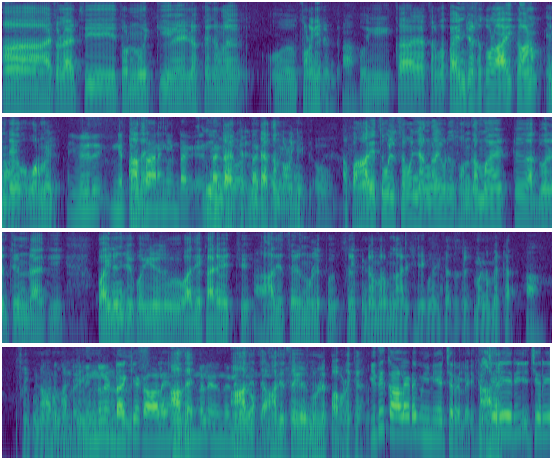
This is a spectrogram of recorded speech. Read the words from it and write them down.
ആയിരത്തി തൊള്ളായിരത്തി തൊണ്ണൂറ്റി ഏഴിലൊക്കെ ഞങ്ങൾ തുടങ്ങിയിട്ടുണ്ട് ഈ കാലത്ത് പതിനഞ്ച് വർഷത്തോളം ആയി കാണും എന്റെ ഓർമ്മയിൽ ഉണ്ടാക്കാൻ തുടങ്ങിയിട്ട്. അപ്പോൾ ആദ്യത്തെ ഉത്സവം ഞങ്ങൾ ഇവിടുന്ന് സ്വന്തമായിട്ട് അധ്വാനിച്ച് ഉണ്ടാക്കി പതിനഞ്ച് ഇരുപത് വാദ്യക്കാരെ വെച്ച് ആദ്യത്തെ എഴുന്നള്ളിപ്പ് ശ്രീ പിന്നാമ്പറമ്പ് നാലുശ്ശേരി ക്ഷേത്രത്തിൽ മണ്ണമ്പറ്റ നിങ്ങൾ ഉണ്ടാക്കിയ ആദ്യത്തെ ആദ്യത്തെ എഴുന്നള്ളിപ്പ് അവിടേക്കാണ് ഇത് കാളയുടെ മീനിയേച്ചർ അല്ലേ? ഇത് ചെറിയ ചെറിയ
